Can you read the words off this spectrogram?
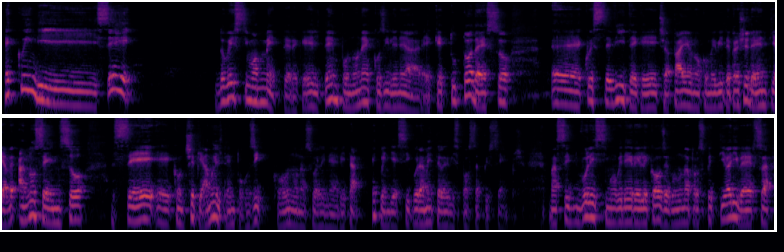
E quindi se dovessimo ammettere che il tempo non è così lineare e che tutto adesso eh, queste vite che ci appaiono come vite precedenti hanno senso se eh, concepiamo il tempo così, con una sua linearità. E quindi è sicuramente la risposta più semplice. Ma se volessimo vedere le cose con una prospettiva diversa,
